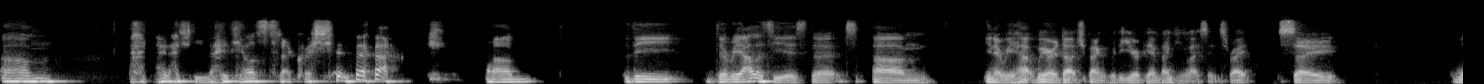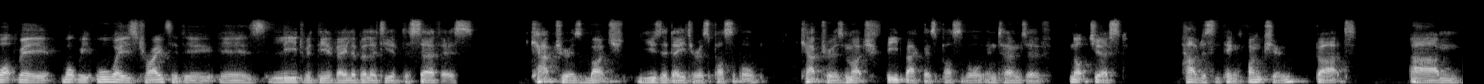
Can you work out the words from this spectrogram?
Um, I don't actually know the answer to that question. um, the the reality is that um, you know we have we're a Dutch bank with a European banking license, right? So what we what we always try to do is lead with the availability of the service, capture as much user data as possible, capture as much feedback as possible in terms of not just how does the thing function, but um,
